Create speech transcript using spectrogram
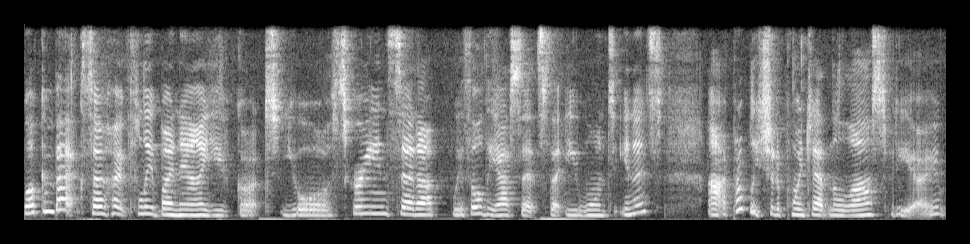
Welcome back. So hopefully by now you've got your screen set up with all the assets that you want in it. Uh, I probably should have pointed out in the last video,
